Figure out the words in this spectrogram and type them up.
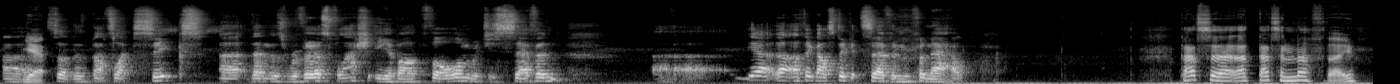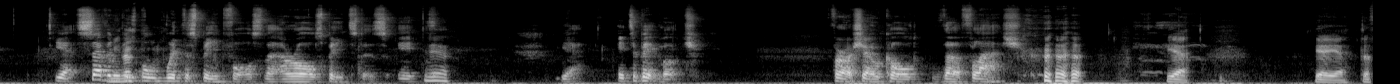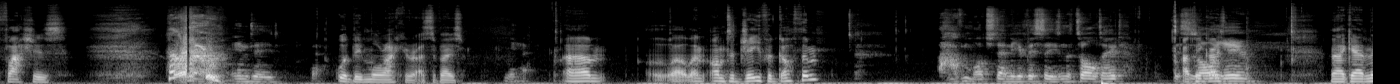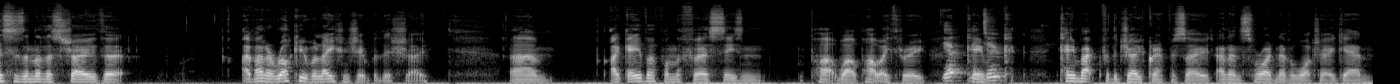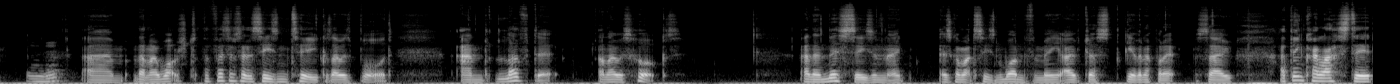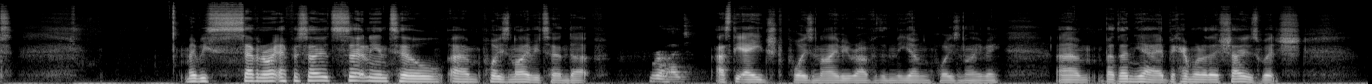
Uh, Yeah. So there's, that's like six. Uh, then there's Reverse Flash, Eobard Thawne, which is seven. Uh, yeah, I think I'll stick at seven for now. That's uh, that, that's enough though. Yeah, seven mean, that's- people with the Speed Force that are all speedsters. It, Yeah. yeah, it's a bit much for a show called The Flash. Yeah. Yeah, yeah. The Flashes Indeed. would be more accurate, I suppose. Yeah. Um, well, then on to G for Gotham. I haven't watched any of this season at all, dude. This I is all I- you. Now, again, this is another show that I've had a rocky relationship with this show. Um, I gave up on the first season part well part way through. Yep, me came too. c- came back for the Joker episode and then swore I'd never watch it again. Mm-hmm. Um, then I watched the first episode of season two because I was bored and loved it, and I was hooked. And then this season it has gone back to season one for me. I've just given up on it. So I think I lasted maybe seven or eight episodes, certainly until um, Poison Ivy turned up Right. as the aged Poison Ivy rather than the young Poison Ivy. Um, but then, yeah, it became one of those shows which,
